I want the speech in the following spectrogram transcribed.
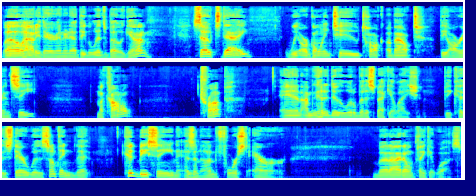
Well, howdy there, Internet people. It's Beau again. So, today we are going to talk about the RNC, McConnell, Trump, and I'm going to do a little bit of speculation because there was something that could be seen as an unforced error, but I don't think it was.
